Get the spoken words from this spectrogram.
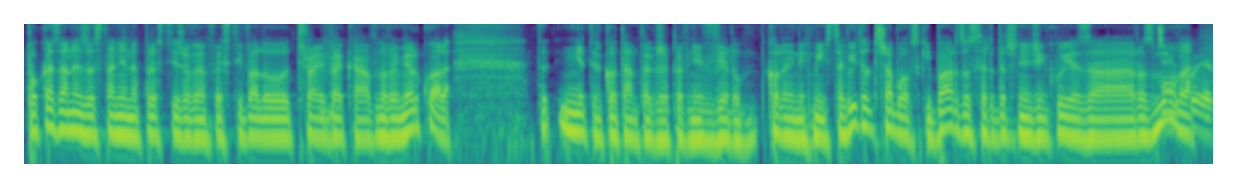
pokazany zostanie na prestiżowym festiwalu Tribeca w Nowym Jorku, ale nie tylko tam, także pewnie w wielu kolejnych miejscach. Witold Szabłowski, bardzo serdecznie dziękuję za rozmowę. Dziękuję.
